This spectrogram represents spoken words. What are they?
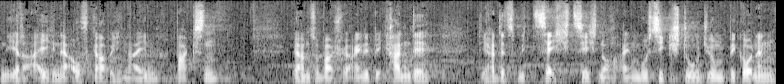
in ihre eigene Aufgabe hineinwachsen. Wir haben zum Beispiel eine Bekannte, die hat jetzt mit 60 noch ein Musikstudium begonnen,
